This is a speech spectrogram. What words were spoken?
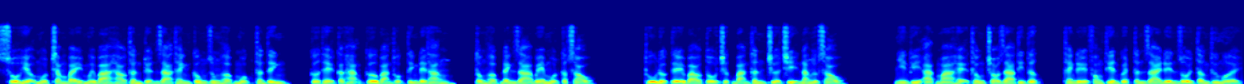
Số hiệu 173 hảo thần tuyển giả thành công dung hợp một thần tinh, cơ thể các hạng cơ bản thuộc tính đề thăng, tổng hợp đánh giá b một cấp sáu thu được tế bào tổ chức bản thân chữa trị năng lực 6. nhìn kỹ ác ma hệ thống cho ra tin tức thanh đế phong thiên quyết tấn giai đến rồi tầng thứ 10.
